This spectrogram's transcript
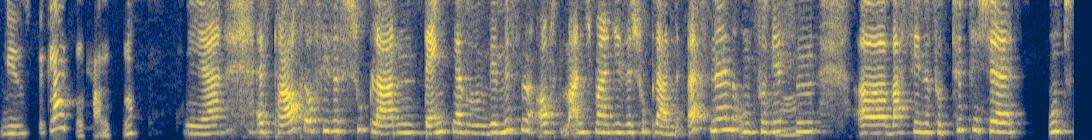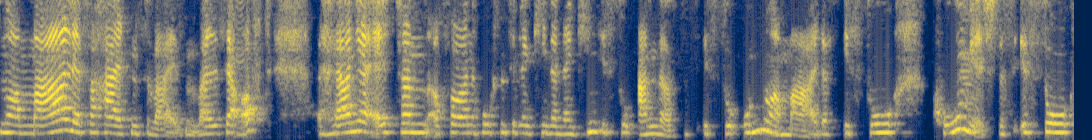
wie du es begleiten kannst. Ne? Ja, es braucht auch dieses Schubladendenken. Also wir müssen oft manchmal diese Schubladen öffnen, um zu wissen, ja. äh, was sind so typische und normale Verhaltensweisen, weil es ja oft hören ja Eltern von hochsensiblen Kindern, dein Kind ist so anders, das ist so unnormal, das ist so komisch, das ist so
